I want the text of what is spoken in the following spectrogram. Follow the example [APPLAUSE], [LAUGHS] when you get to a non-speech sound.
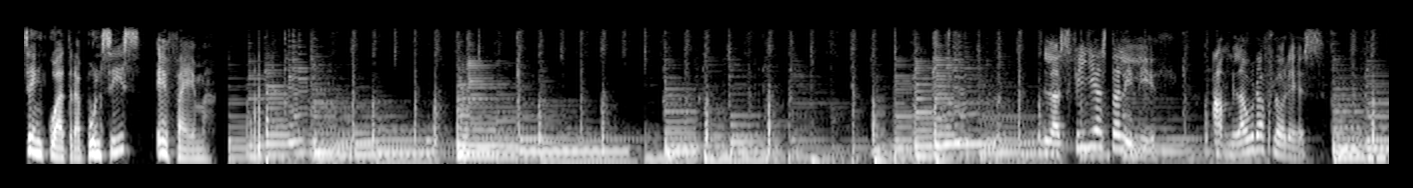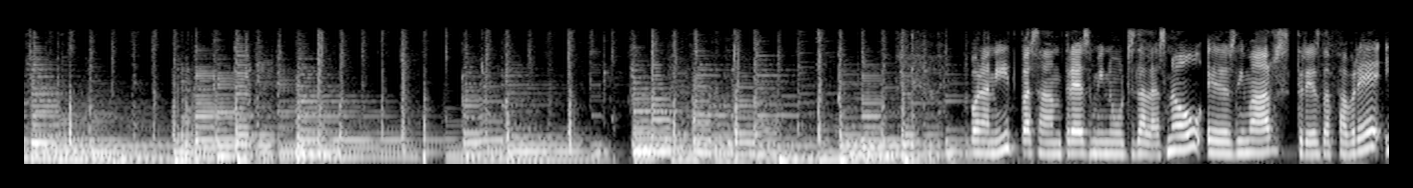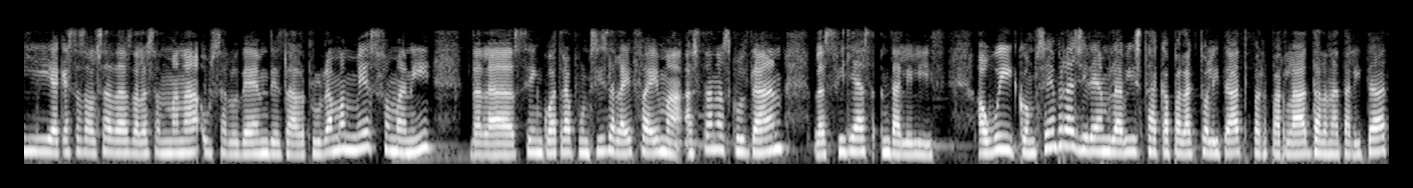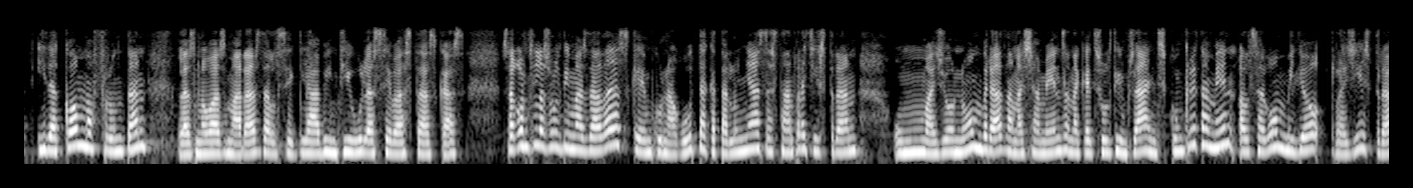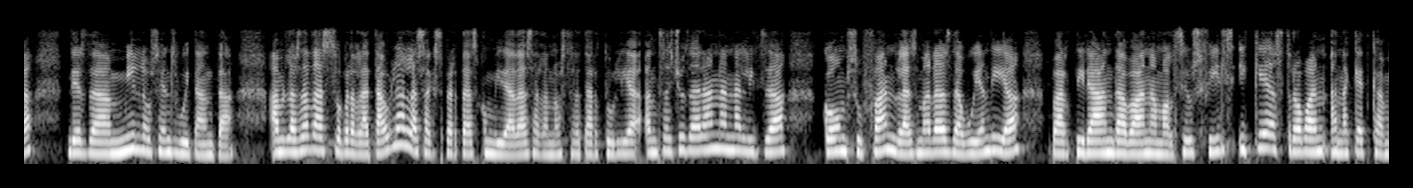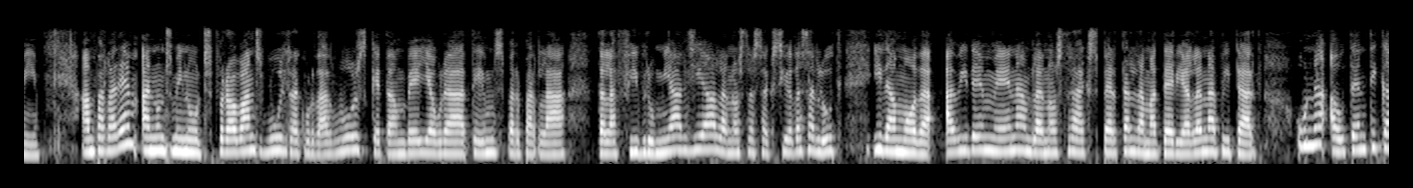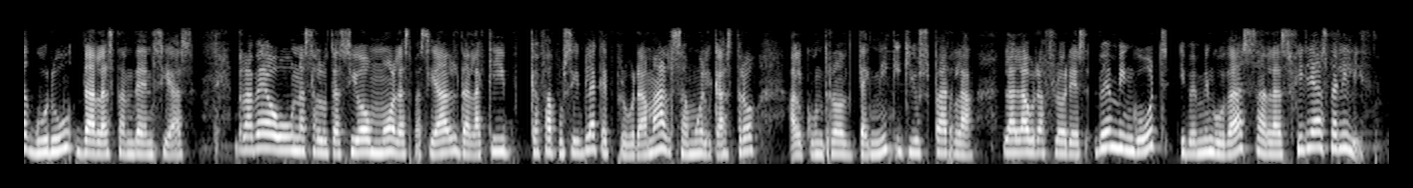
104.6 FM. Les filles de Lilith, amb Laura Flores. Bona nit, passen 3 minuts de les 9, és dimarts 3 de febrer i aquestes alçades de la setmana us saludem des del programa més femení de la 104.6 de la FM. Estan escoltant les filles de Lilith. Avui, com sempre, girem la vista cap a l'actualitat per parlar de la natalitat i de com afronten les noves mares del segle XXI les seves tasques. Segons les últimes dades que hem conegut, a Catalunya s'estan registrant un major nombre de naixements en aquests últims anys, concretament sent el segon millor registre des de 1980. Amb les dades sobre la taula, les expertes convidades a la nostra tertúlia ens ajudaran a analitzar com s'ho fan les mares d'avui en dia per tirar endavant amb els seus fills i què es troben en aquest camí. En parlarem en uns minuts, però abans vull recordar-vos que també hi haurà temps per parlar de la fibromiàlgia, la nostra secció de salut i de moda, evidentment amb la nostra experta en la matèria, l'Anna Pitarc, una autèntica gurú de les tendències. Rebeu una salutació molt especial de l'equip que fa possible aquest programa, el Samuel Castro, el control tècnic i qui us parla, la Laura Flores. Benvinguts i benvingudes a les filles de Lilith.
